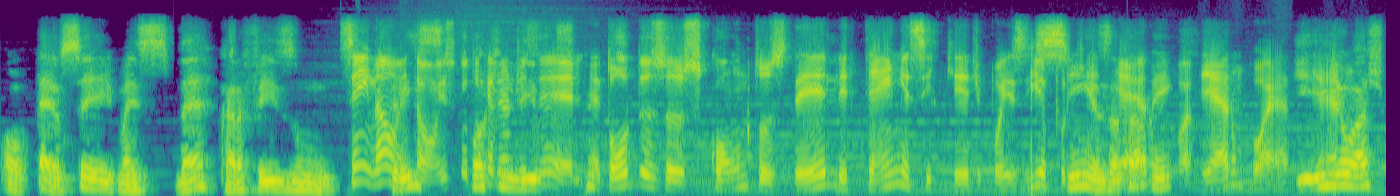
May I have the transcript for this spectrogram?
mal. É, eu sei, mas, né, o cara fez um. Sim, não, então, isso que eu tô querendo dizer. Ele- todos os contos dele têm esse quê de poesia, Sim, porque um exatamente. ele era um poeta. E eu um- acho,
